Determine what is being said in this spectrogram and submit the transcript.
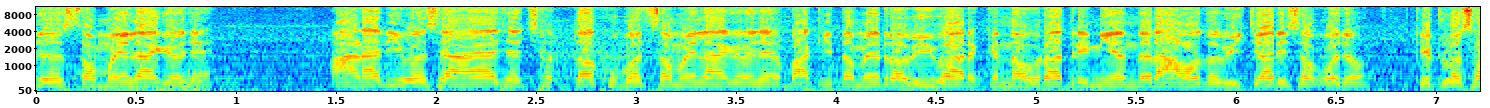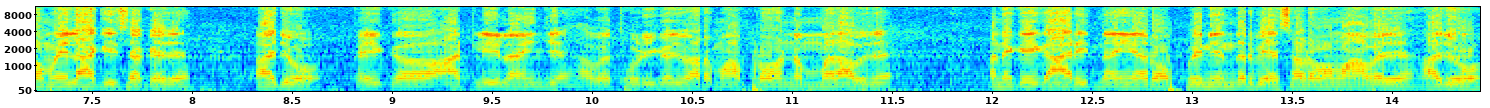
જ સમય લાગ્યો છે. આણા દિવસે આવ્યા છે, છતાં ખૂબ જ સમય લાગ્યો છે. બાકી તમે રવિવાર કે નવરાત્રિની અંદર આવો તો વિચારી શકો છો, કેટલો સમય લાગી શકે છે. આ જુઓ, કંઈક આટલી લાઈન છે. હવે થોડીક જ વારમાં આપણો નંબર આવશે. અને કંઈક આ રીતના અહીંયા રોપવેની અંદર બેસાડવામાં આવે છે. આ જુઓ.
